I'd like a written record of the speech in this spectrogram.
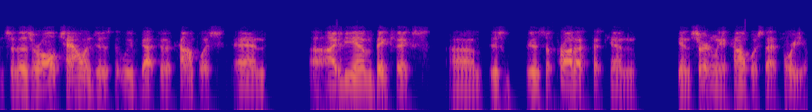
And so those are all challenges that we've got to accomplish. And uh, IBM BigFix um, is is a product that can can certainly accomplish that for you.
